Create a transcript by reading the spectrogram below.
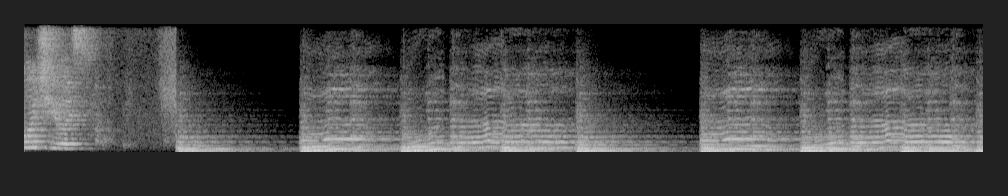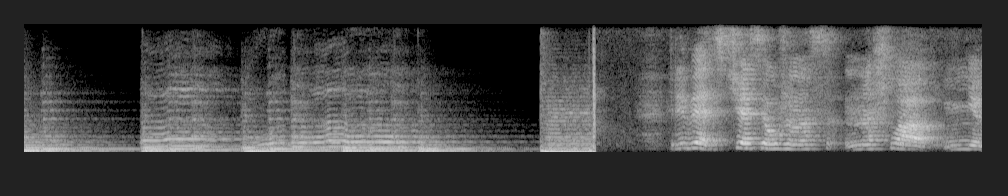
Получилось. Ребят, сейчас я уже нас- нашла мне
